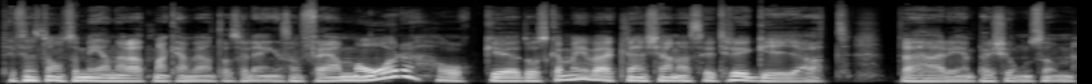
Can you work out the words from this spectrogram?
Det finns de som menar att man kan vänta så länge som fem år och eh, då ska man ju verkligen känna sig trygg i att det här är en person som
